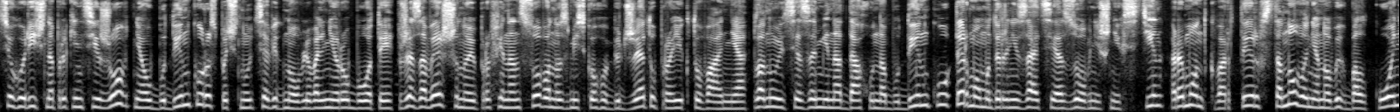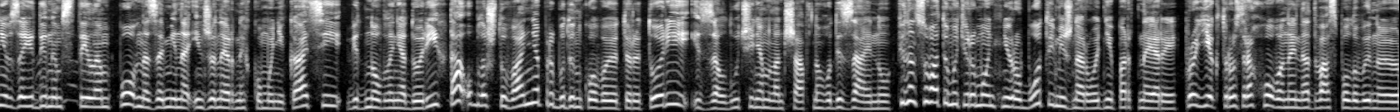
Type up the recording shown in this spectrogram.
цьогоріч наприкінці жовтня у будинку розпочнуться відновлювальні роботи. Вже завершено і профінансовано з міського бюджету проєктування. Планується заміна даху на будинку, термомодернізація зовнішніх стін, ремонт квартир, встановлення нових балконів за єдиним стилем, повна заміна інженерних комунікацій, відновлення доріг та облаштування прибудинкової території із залученням ландшафтного дизайну. Фінансуватимуть ремонтні роботи міжнародні партнери. Проєкт розрахований на два з половиною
